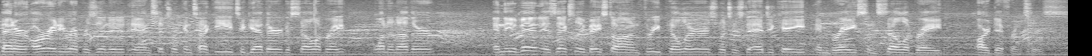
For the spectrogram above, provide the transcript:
that are already represented in central Kentucky together to celebrate one another. And the event is actually based on three pillars, which is to educate, embrace, and celebrate our differences.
